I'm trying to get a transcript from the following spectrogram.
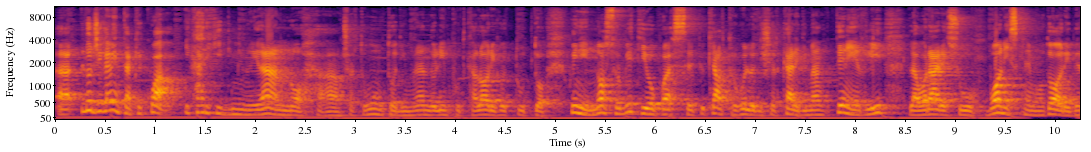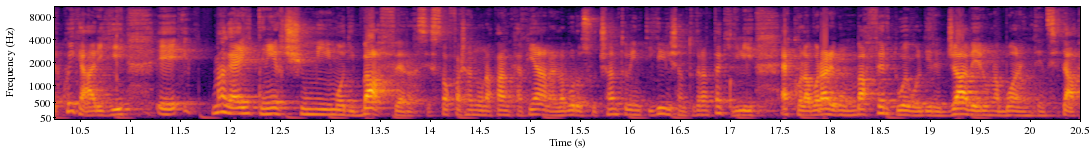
Uh, logicamente anche qua i carichi diminuiranno a un certo punto diminuendo l'input calorico e tutto, quindi il nostro obiettivo può essere più che altro quello di cercare di mantenerli, lavorare su buoni schemi motori per quei carichi e magari tenerci un minimo di buffer. Se sto facendo una panca piana e lavoro su 120 kg, 130 kg, ecco lavorare con un buffer 2 vuol dire già avere una buona intensità,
